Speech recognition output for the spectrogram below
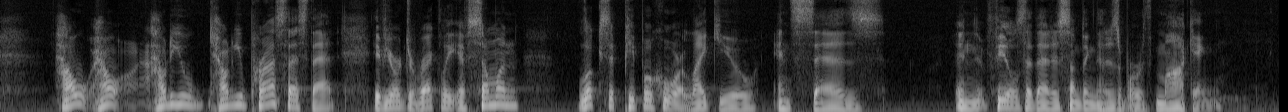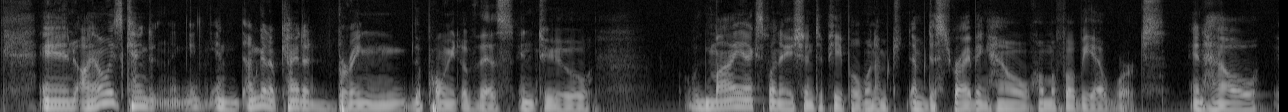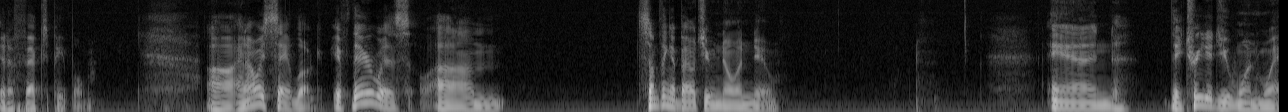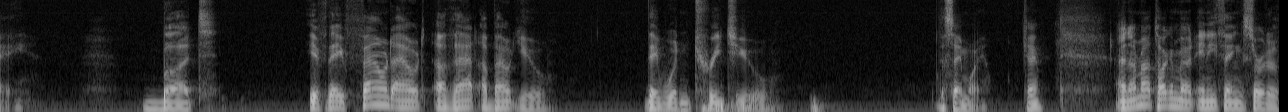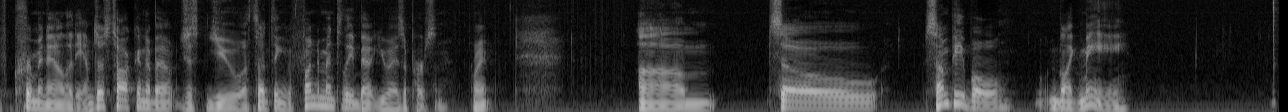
How how how do you how do you process that if you're directly if someone looks at people who are like you and says and feels that that is something that is worth mocking. And I always kind of, and I'm going to kind of bring the point of this into my explanation to people when I'm, I'm describing how homophobia works and how it affects people. Uh, and I always say, look, if there was um, something about you no one knew, and they treated you one way, but if they found out uh, that about you, they wouldn't treat you the same way. Okay. And I'm not talking about anything sort of criminality. I'm just talking about just you, something fundamentally about you as a person, right? Um, so some people like me,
